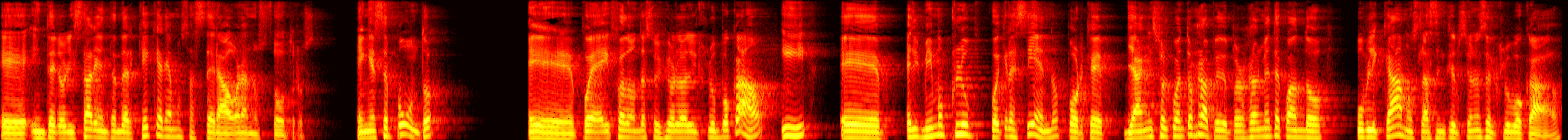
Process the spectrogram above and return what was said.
eh, interiorizar y entender qué queremos hacer ahora nosotros. En ese punto, eh, pues ahí fue donde surgió del Club Bocao y eh, el mismo club fue creciendo porque Jan hizo el cuento rápido, pero realmente cuando publicamos las inscripciones del Club Bocao,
